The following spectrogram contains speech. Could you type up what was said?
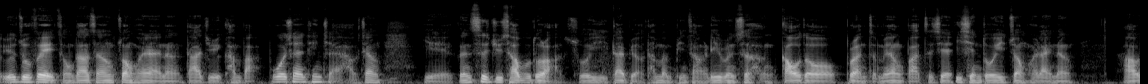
月租费从大家身上赚回来呢？大家继续看吧。不过现在听起来好像也跟四 G 差不多啦，所以代表他们平常利润是很高的哦。不然怎么样把这些一千多亿赚回来呢？好，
